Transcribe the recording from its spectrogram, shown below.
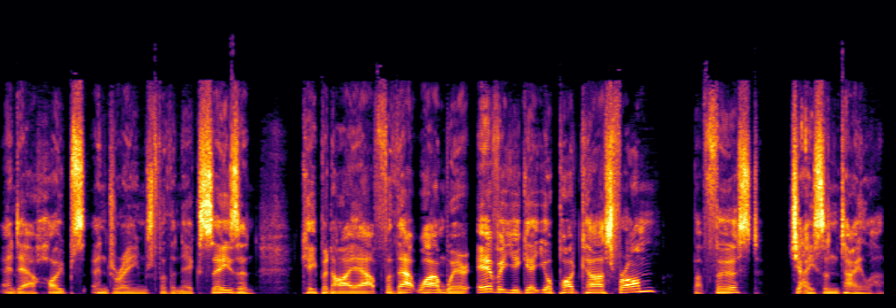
and our hopes and dreams for the next season. Keep an eye out for that one wherever you get your podcast from. But first, Jason Taylor.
